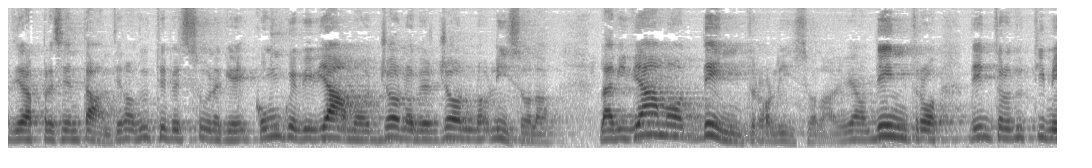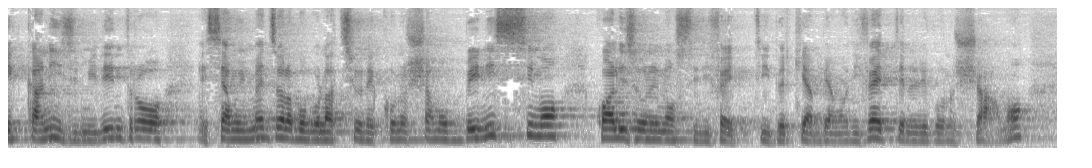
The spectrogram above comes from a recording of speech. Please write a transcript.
di rappresentanti, no? tutte persone che comunque viviamo giorno per giorno l'isola, la viviamo dentro l'isola, viviamo dentro, dentro tutti i meccanismi, dentro, e siamo in mezzo alla popolazione e conosciamo benissimo quali sono i nostri difetti, perché abbiamo difetti e ne riconosciamo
